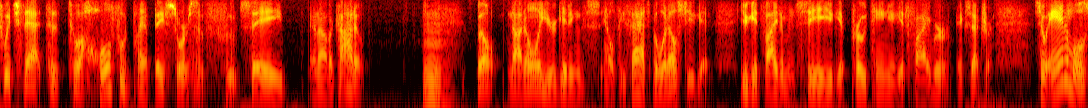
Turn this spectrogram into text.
switch that to, to a whole food plant based source of food, say an avocado, hmm. well, not only you're getting healthy fats, but what else do you get? You get vitamin C, you get protein, you get fiber, etc. So animals,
